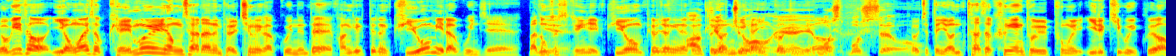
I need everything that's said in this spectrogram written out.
여기서 이 영화에서 괴물 형사라는 별칭을 갖고 있는데 관객들은 귀요미라고 이제 마동석 씨 예. 굉장히 귀여운 표정이나 그런 아, 또 귀엽죠. 연기가 있거든요. 예, 예. 멋있, 멋있어요. 어쨌든 연타석 흥행 돌풍을 일으키고 있고요.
